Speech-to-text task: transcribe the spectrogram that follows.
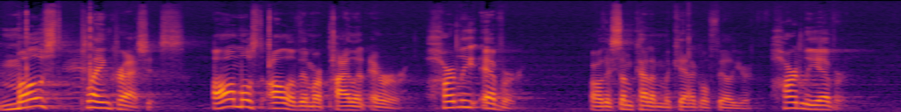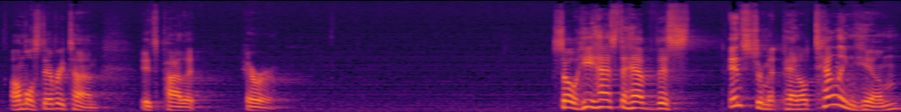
Most plane crashes, almost all of them are pilot error. Hardly ever are there some kind of mechanical failure. Hardly ever. Almost every time, it's pilot error. So he has to have this instrument panel telling him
